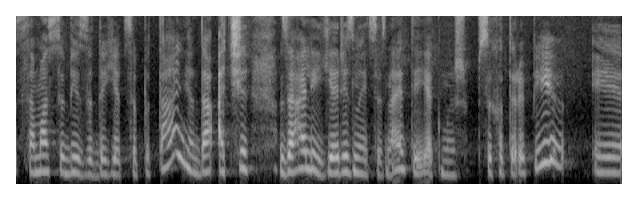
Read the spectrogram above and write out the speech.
Сама собі задає це питання, да? а чи взагалі є різниця, знаєте, як ми ж психотерапію і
